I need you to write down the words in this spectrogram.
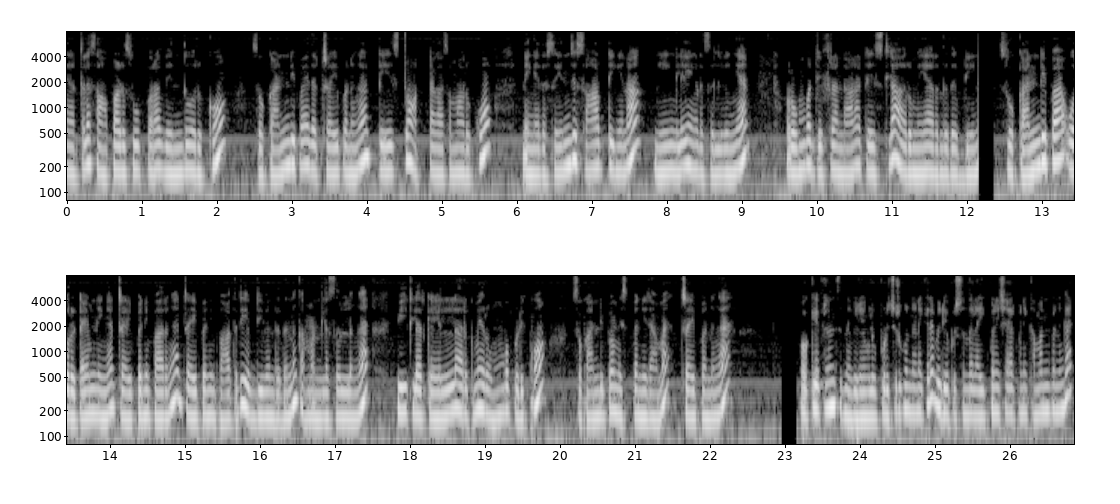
நேரத்தில் சாப்பாடு சூப்பராக வெந்தும் இருக்கும். ஸோ கண்டிப்பாக இதை ட்ரை பண்ணுங்கள் டேஸ்ட்டும் அட்டகாசமாக இருக்கும். நீங்கள் இதை செஞ்சு சாப்பிட்டீங்கன்னா நீங்களே எங்கிட்ட சொல்லுவீங்க. ரொம்ப டிஃப்ரெண்ட்டான டேஸ்ட்டில் அருமையாக இருந்தது அப்படின்னு. ஸோ கண்டிப்பாக ஒரு டைம் நீங்கள் ட்ரை பண்ணி பாருங்கள் ட்ரை பண்ணி பார்த்துட்டு எப்படி வந்ததுன்னு கமெண்டில் சொல்லுங்கள் வீட்டில் இருக்க எல்லாருக்குமே ரொம்ப பிடிக்கும். ஸோ கண்டிப்பாக மிஸ் பண்ணிடாமல் ட்ரை பண்ணுங்கள் ஓகே ஃப்ரெண்ட்ஸ் இந்த வீடியோ உங்களுக்கு பிடிச்சிருக்குன்னு நினைக்கிறேன். வீடியோ பிடிச்சிருந்தால் லைக் பண்ணி ஷேர் பண்ணி கமெண்ட் பண்ணுங்கள்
